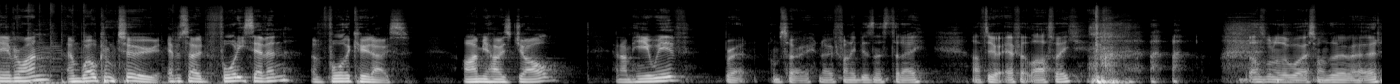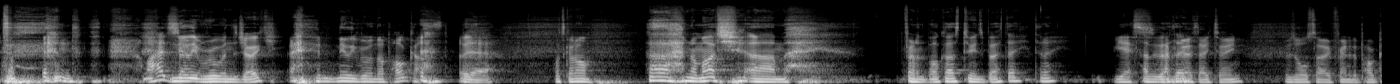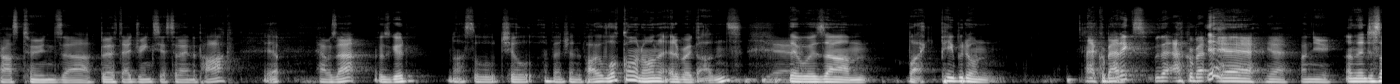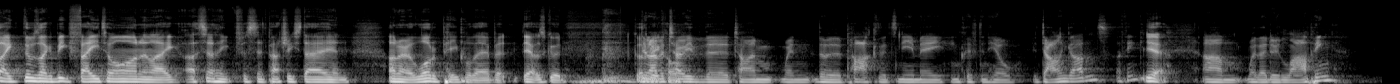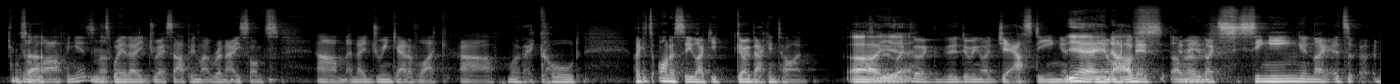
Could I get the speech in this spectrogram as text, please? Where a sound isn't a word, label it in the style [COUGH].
Hey everyone, and welcome to episode 47 of For the Kudos. I'm your host Joel, and I'm here with Brett, I'm sorry, no funny business today after your effort last week. [LAUGHS] that was one of the worst ones I've ever heard. and [LAUGHS] I had nearly ruined the joke. [LAUGHS] nearly ruined the podcast. Oh, yeah. What's going on? Uh, [SIGHS] not much. Um, friend of the podcast, Toon's birthday today. Yes, Happy happy birthday. birthday, Toon. Was also a friend of the podcast, Toon's uh, birthday drinks yesterday in the park. Yep. How was that? It was good. Nice little chill adventure in the park. A lot going on at Edinburgh Gardens. Yeah. There was um like people doing Acrobatics? With that acrobat? Yeah. yeah, yeah, I knew. and then just like there was like a big phaeton and like I think for St. Patrick's Day and I don't know, a lot of people there, but yeah, it was good. Did I ever tell you the time when the park that's near me in Clifton Hill, Darling Gardens, I think? Yeah. um, where they do LARPing. What's you know what LARPing is? It's where they dress up in like Renaissance um, and they drink out of like, uh, what are they called? Like it's honestly like you go back in time. Oh So there's, yeah. like, they're, they're doing like jousting and Yeah, yeah, like, I've they're- and they're like singing and like it's, uh,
